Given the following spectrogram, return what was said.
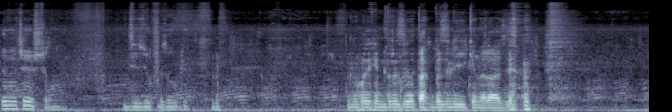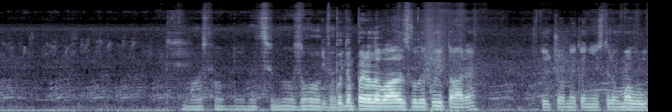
Ти не чуєш, що дізюк зроблю. Ну, їм, друзі, отак без лійки наразі. Масло, блядь, на ціну І золота. будемо переливати з великої тари, з тої чорної каністри в малу.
